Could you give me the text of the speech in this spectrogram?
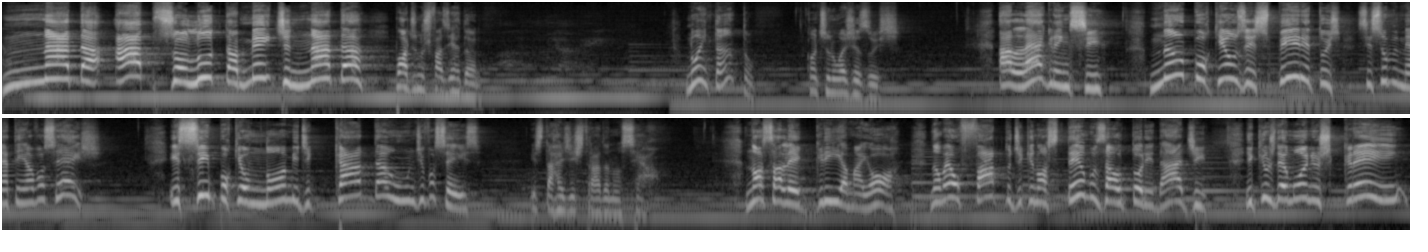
nada, absolutamente nada pode nos fazer dano. No entanto, continua Jesus, alegrem-se, não porque os espíritos se submetem a vocês, e sim porque o nome de cada um de vocês está registrado no céu. Nossa alegria maior não é o fato de que nós temos autoridade e que os demônios creem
